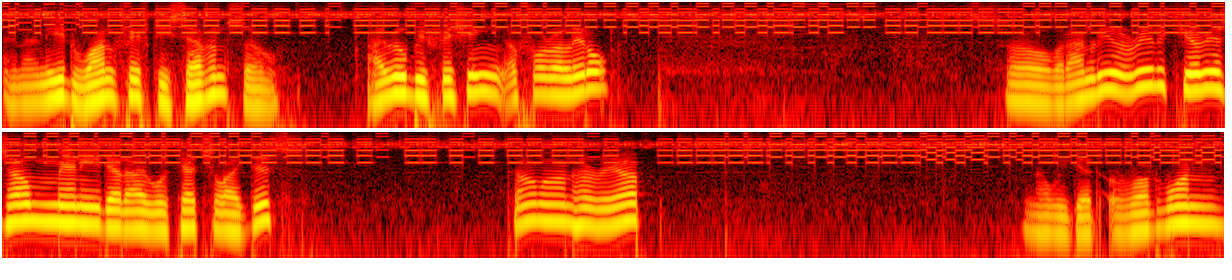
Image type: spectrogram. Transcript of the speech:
and I need 157, so I will be fishing for a little. So, but I'm really curious how many that I will catch like this. Come on, hurry up. Now we get rod 1.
